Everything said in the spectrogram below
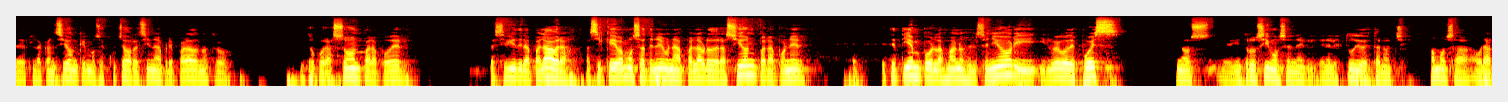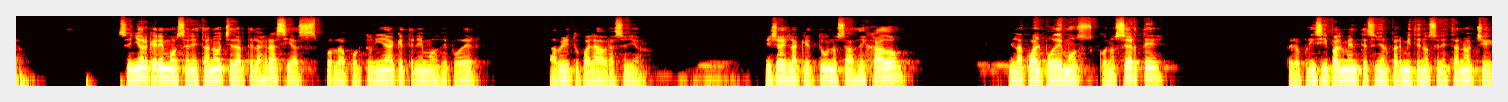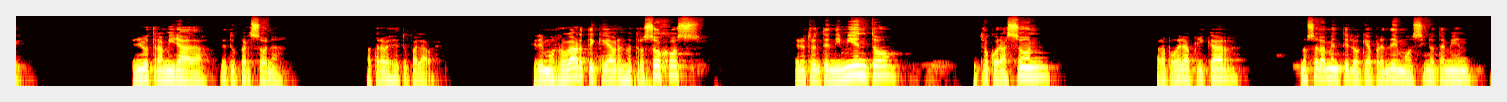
eh, la canción que hemos escuchado recién ha preparado nuestro, nuestro corazón para poder recibir de la palabra. Así que vamos a tener una palabra de oración para poner este tiempo en las manos del Señor y, luego después nos eh, introducimos en el, en el estudio de esta noche. Vamos a orar. Señor, queremos en esta noche darte las gracias por la oportunidad que tenemos de poder abrir tu palabra, Señor. Ella es la que tú nos has dejado, en la cual podemos conocerte, pero principalmente, Señor, permítenos en esta noche tener otra mirada de tu persona a través de tu palabra. Queremos rogarte que abras nuestros ojos, de nuestro entendimiento, nuestro corazón, para poder aplicar no solamente lo que aprendemos, sino también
